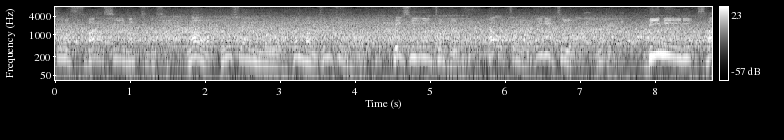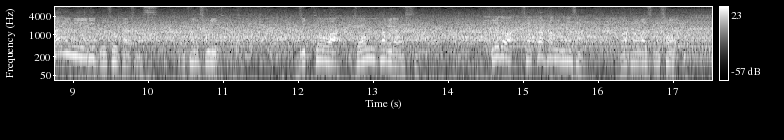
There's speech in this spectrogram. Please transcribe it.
に素晴らしいマッチでした。なおこの試合の模様は今晩11時から。KCE チョッキーカオチョウリリツヨにて B 2入り3位に入りご紹介します。お楽しみ実況はジョン・カビラでした。それではサッカーファンの皆さんまたお会いしましょう。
